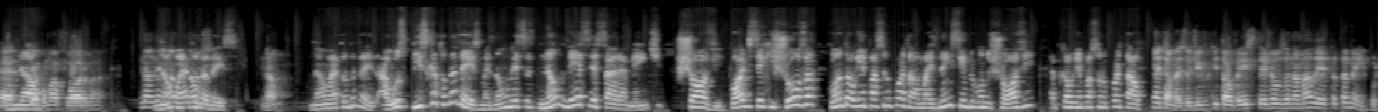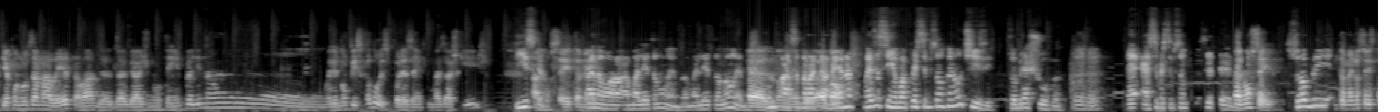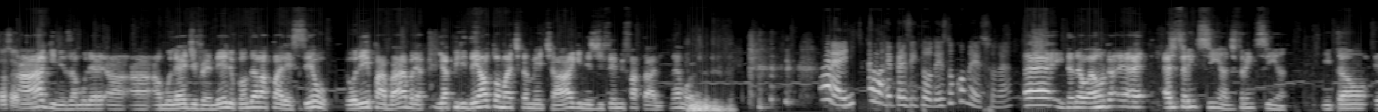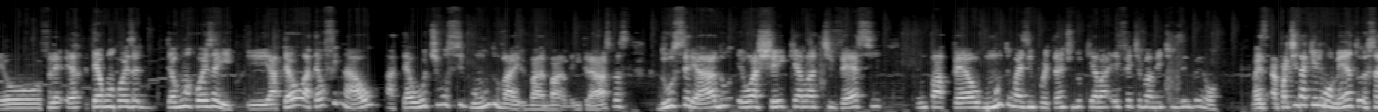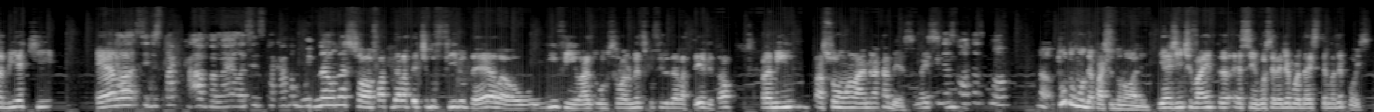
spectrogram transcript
É, não. de alguma forma. Não, não, não, não é toda vez. Não? Não é toda vez. A luz pisca toda vez, mas não, necess... não necessariamente chove. Pode ser que chova quando alguém passa no portal, mas nem sempre quando chove é porque alguém passou no portal. Não, então, mas eu digo que talvez esteja usando a maleta também, porque quando usa a maleta lá da, da viagem no tempo, ele não ele não pisca a luz, por exemplo, mas acho que pisca. Ah, não sei também. Ah, não, a maleta eu não lembro. A maleta eu não lembro. É, Quando passa lembro. pela é caverna. Mas assim, é uma percepção que eu não tive sobre a chuva. Uhum. É essa percepção que você teve. Eu não sei. Sobre. Também não sei se tá certo. A né? Agnes, a mulher, a, a, a, mulher de vermelho, quando ela apareceu, eu olhei pra Bárbara e apelidei automaticamente a Agnes de Femme Fatale, né, amor? É, é isso que ela representou desde o começo, né? É, entendeu? É a, única, é, é, é a diferentinha, a diferentinha. Então, eu falei, é, tem alguma coisa, tem alguma coisa aí. E até o, até o final, até o último segundo, vai, vai, vai entre aspas, do seriado, eu achei que ela tivesse um papel muito mais importante do que ela efetivamente desempenhou. Mas a partir daquele momento, eu sabia que ela... ela se destacava, né? Ela se destacava muito. Não, não é só o fato dela ter tido filho dela, ou enfim, os relacionamentos que o filho dela teve e tal, para mim passou um alarme na cabeça. Mas, no fim das contas, não. Não, todo mundo é parte do Nolly. E a gente vai, assim, eu gostaria de abordar esse tema depois.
